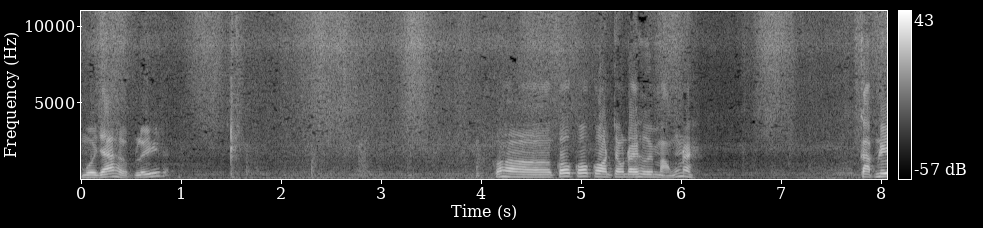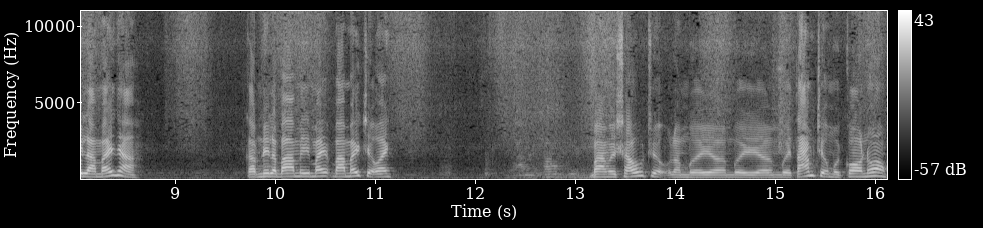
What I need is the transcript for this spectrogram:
Mua giá hợp lý đó. Có có có con trong đây hơi mỏng này. Cặp ni là mấy nhỉ? Cặp ni là ba mươi mấy ba mấy triệu anh? 36 36 triệu là 10 10 18 triệu một con đúng không?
